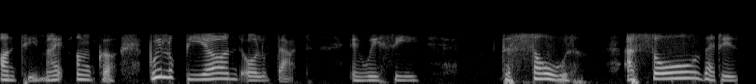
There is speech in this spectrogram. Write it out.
auntie, my uncle, we look beyond all of that and we see the soul, a soul that is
